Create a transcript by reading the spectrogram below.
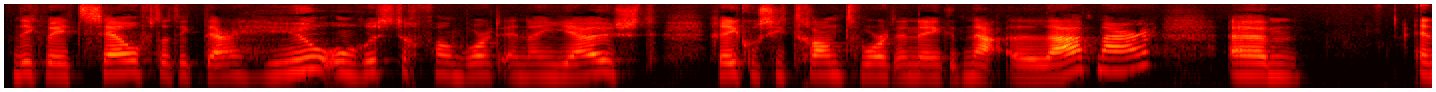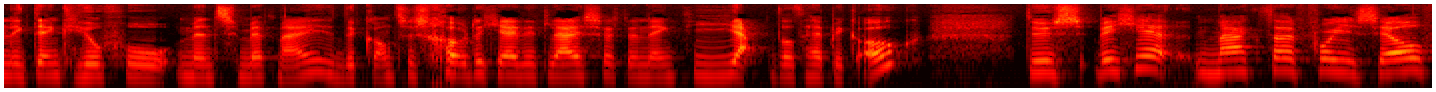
Want ik weet zelf dat ik daar heel onrustig van word. En dan juist recalcitrant word en denk, nou, laat maar. Um, en ik denk heel veel mensen met mij. De kans is groot dat jij dit luistert en denkt, ja, dat heb ik ook. Dus weet je, maak daar voor jezelf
